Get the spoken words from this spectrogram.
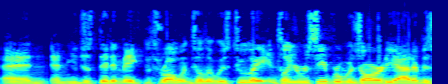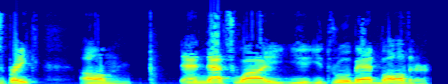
and and you just didn't make the throw until it was too late. Until your receiver was already out of his break, um, and that's why you you threw a bad ball there.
